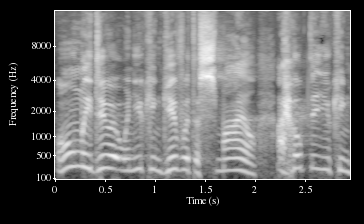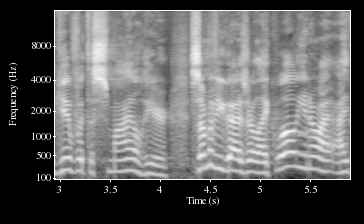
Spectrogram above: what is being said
Only do it when you can give with a smile. I hope that you can give with a smile here. Some of you guys are like, well, you know, I, I,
